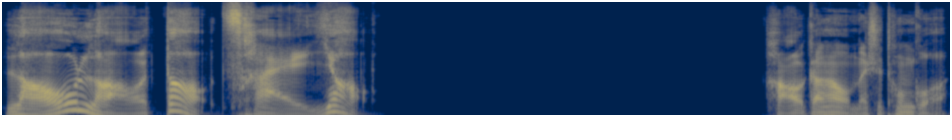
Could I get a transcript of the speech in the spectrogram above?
老老道采药。好，刚刚我们是通过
